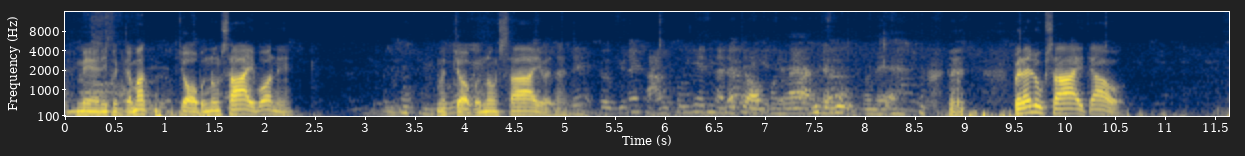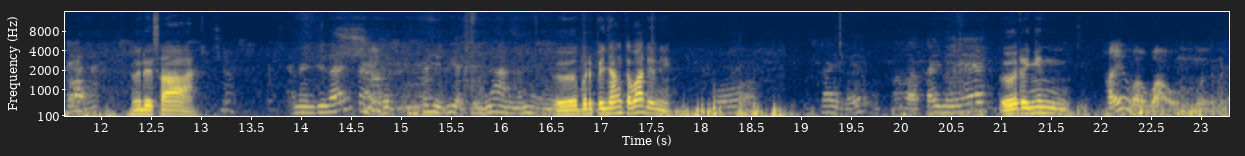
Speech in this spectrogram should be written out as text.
แล้วอะกินอะไรกินอยู่เพื่อนนั่นอันนะพูกินกันเพื่อนหน้าไปไปไปจบไปขอไปส่งไปไปไปส่งสิอันนั้นนะเขาก็ไปได้กินบ่กินกินอย่างหนานี้กันขอคิวแม่นี่เพิ่นก็มาจ่อเบิ่งน้องทรายบ่นี่มาจ่อเบิ่งน้องทรายว่าซั่นเกิดอยู่ในขาตู้เย็นนะแล้วจอบคนละอันจะลูกคนละไปได้ลูกทรายเจ้าเออได้ซาอันนั้นจะได้แต่ไปเห็นวิทยงานน้ำหมูเออบ่ได้เป็นหยังแต่ว่าเดี๋ยวนี้โอ้ใกล้แล้วว่าใกล้แน่เออได้ยินไผว่าเว้ามื้อนะ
